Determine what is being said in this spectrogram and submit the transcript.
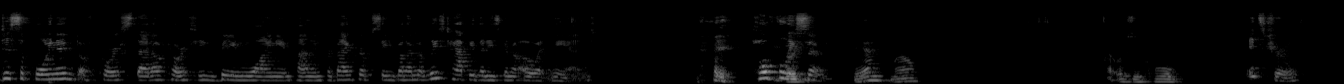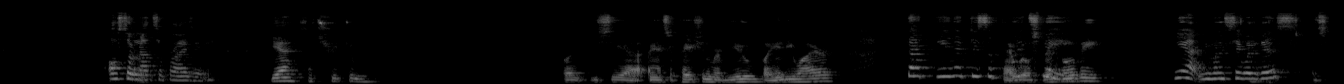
disappointed, of course, that of course he's being whiny and filing for bankruptcy, but I'm at least happy that he's going to owe it in the end. Hopefully soon. yeah, well, that wasn't cool. It's true. Also, not surprising. Yeah, that's true too. But you see, uh, Emancipation Review by IndieWire. That yeah, that disappoints That Will Smith me. movie. Yeah, you want to say what it is? It's,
